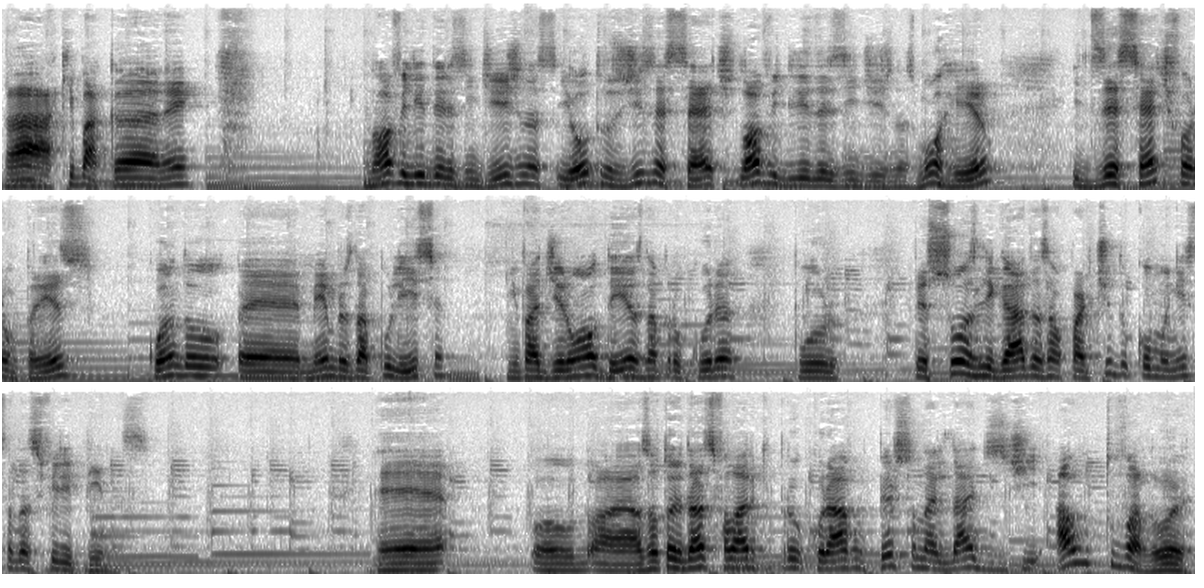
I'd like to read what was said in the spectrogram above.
Ah, que bacana, hein? Nove líderes indígenas e outros 17, nove líderes indígenas morreram e 17 foram presos quando é, membros da polícia invadiram aldeias na procura por pessoas ligadas ao Partido Comunista das Filipinas. É, as autoridades falaram que procuravam personalidades de alto valor.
